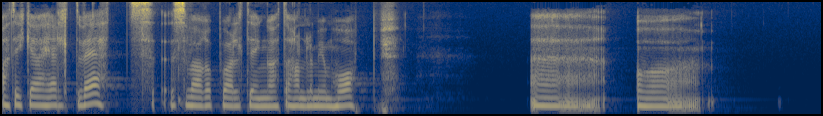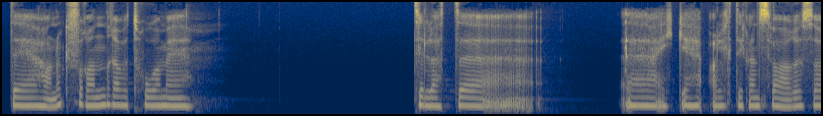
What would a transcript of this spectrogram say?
At jeg ikke helt vet svaret på alle ting, og at det handler mye om håp. Eh, og det har nok forandra troa mi til at uh, jeg ikke alltid kan svare så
